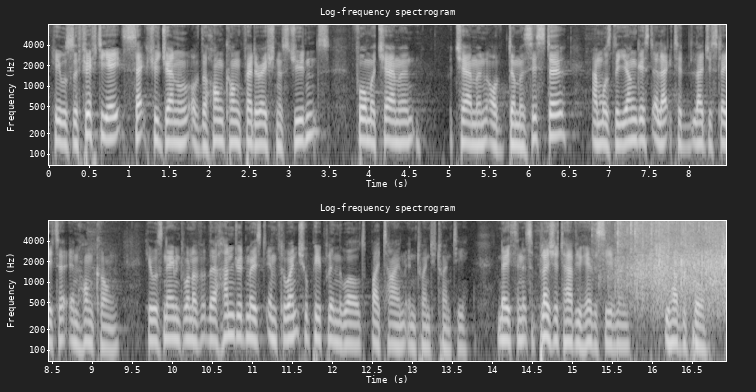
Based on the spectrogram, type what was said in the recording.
He was the 58th Secretary General of the Hong Kong Federation of Students, former chairman, chairman of Demosisto, and was the youngest elected legislator in Hong Kong. He was named one of the 100 most influential people in the world by Time in 2020. Nathan, it's a pleasure to have you here this evening. You have the floor.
